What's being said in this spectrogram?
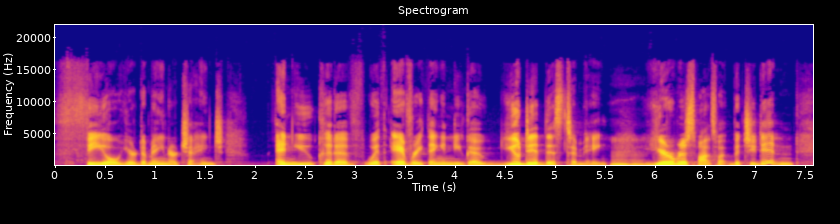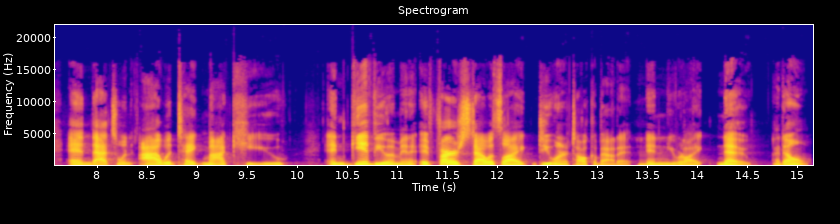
feel your demeanor change. And you could have with everything and you go, You did this to me. Mm-hmm. You're responsible, but you didn't. And that's when I would take my cue and give you a minute. At first I was like, Do you want to talk about it? And mm-hmm. you were like, No, I don't.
